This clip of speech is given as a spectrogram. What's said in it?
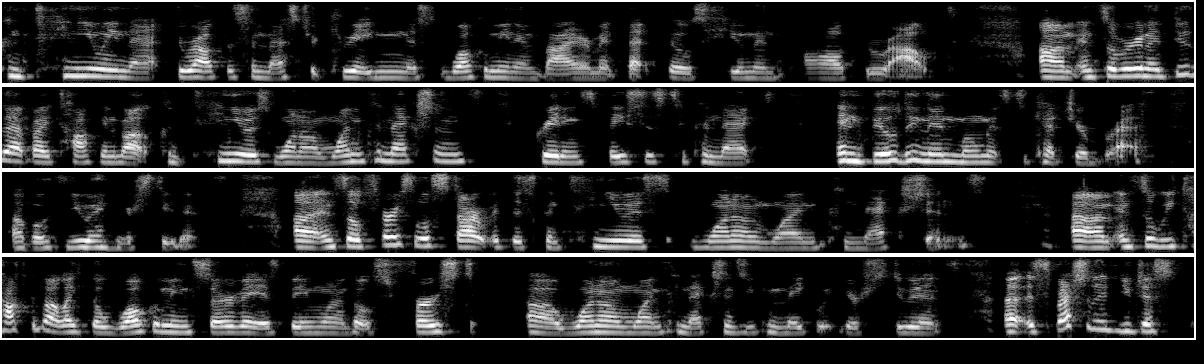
continuing that throughout the semester, creating this welcoming environment that feels human all throughout. Um, and so we're gonna do that by talking about continuous one-on-one -on -one connections, creating spaces to connect, and building in moments to catch your breath, uh, both you and your students. Uh, and so first we'll start with this continuous one-on-one -on -one connections. Um, and so we talked about like the welcoming survey as being one of those first uh, one-on-one connections you can make with your students, uh, especially if you just,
